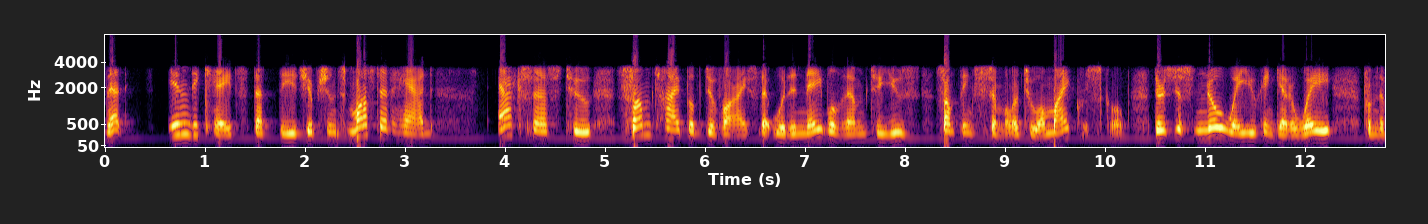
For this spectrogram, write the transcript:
that indicates that the Egyptians must have had access to some type of device that would enable them to use something similar to a microscope. There's just no way you can get away from the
